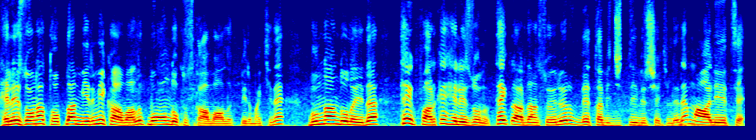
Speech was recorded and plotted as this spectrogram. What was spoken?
helezona toplam 20 kahvalık bu 19 kahvalık bir makine. Bundan dolayı da tek farkı helezonu. Tekrardan söylüyorum ve tabi ciddi bir şekilde de maliyeti.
